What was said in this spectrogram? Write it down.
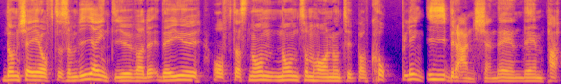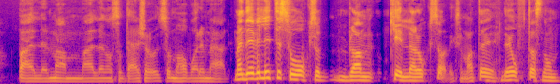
de tjejer ofta som vi har intervjuat, det, det är ju oftast någon, någon som har någon typ av koppling i branschen. Det är, det är en pappa eller mamma eller något sånt där så, som har varit med. Men det är väl lite så också bland killar också, liksom, att det, det är oftast någon,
